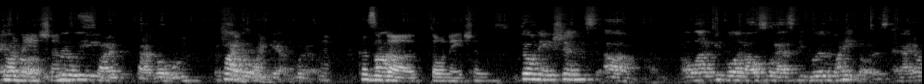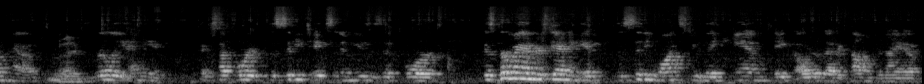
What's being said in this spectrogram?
I have a Donations. really, Five, five oh one. five oh one, yeah, whatever. Because of the donations. Donations, um, a lot of people had also asked me where the money goes, and I don't have Right. really any, except for the city takes it and uses it for, because per my understanding, if the city wants to, they can take out of that account, and I have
